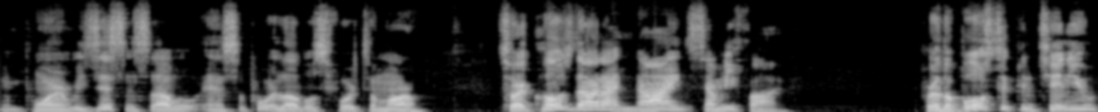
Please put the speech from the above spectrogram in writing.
important resistance level and support levels for tomorrow. So it closed out at 975 for the bulls to continue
